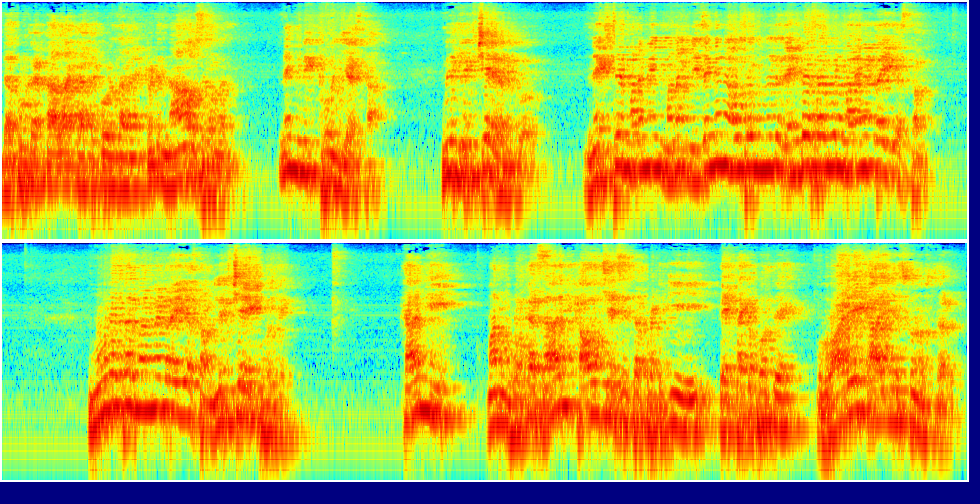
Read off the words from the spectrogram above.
డబ్బు కట్టాలా కట్టకూడదా అనేటువంటి నా అవసరం అది. నేను మీకు ఫోన్ చేస్తా. మీరు లిఫ్ట్ చేయాలనుకో. నెక్స్ట్ టైం మనమే మనకు నిజంగానే అవసరం ఉందంటే రెండోసారి కూడా మనమే ట్రై చేస్తాం. మూడోసారి మనమే ట్రై చేస్తాం లిఫ్ట్ చేయకపోతే. కానీ మనం ఒకసారి కాల్ చేసేటప్పటికీ పెట్టకపోతే వాడే కాల్ చేసుకొని వస్తాడు.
